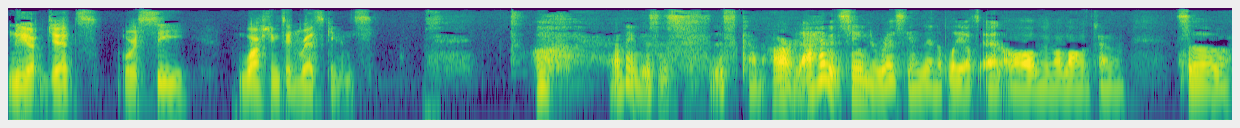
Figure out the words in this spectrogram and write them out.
New York Jets, or C. Washington Redskins? Oh, I think this is this is kind of hard. I haven't seen the Redskins in the playoffs at all in a long time, so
